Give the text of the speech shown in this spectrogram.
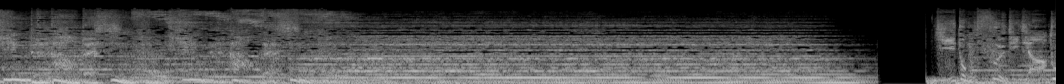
听得到的幸福，听得到的幸福。移动四 G 加多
